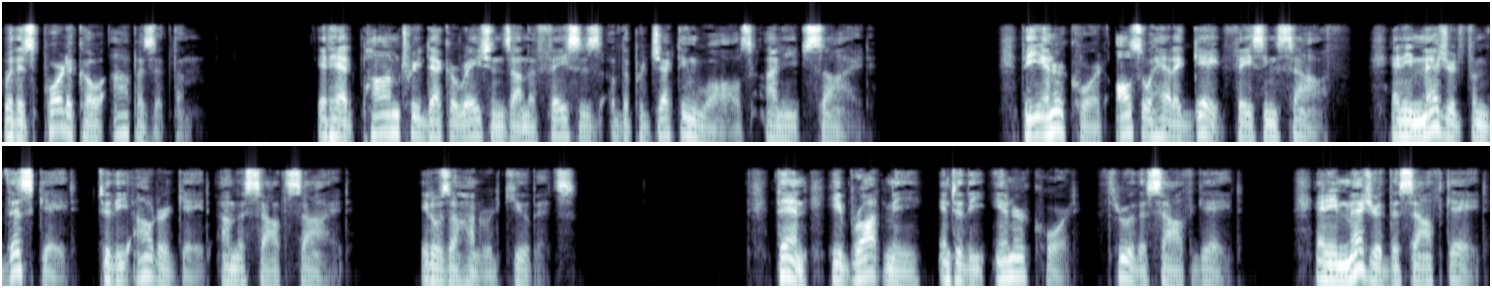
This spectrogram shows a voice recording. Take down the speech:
with its portico opposite them it had palm tree decorations on the faces of the projecting walls on each side. The inner court also had a gate facing south and he measured from this gate to the outer gate on the south side. It was a 100 cubits. Then he brought me into the inner court through the south gate and he measured the south gate.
